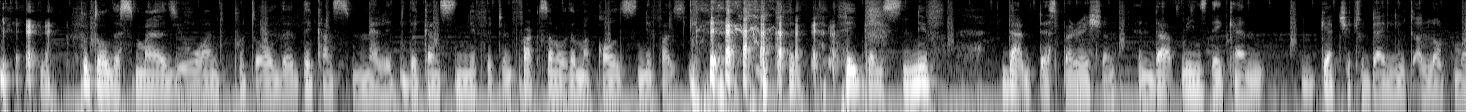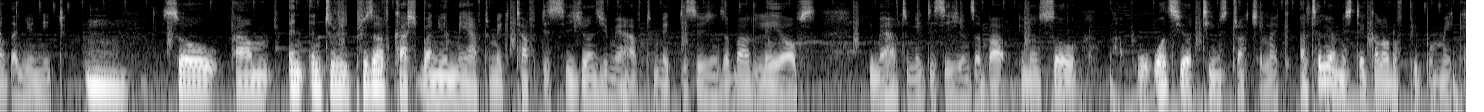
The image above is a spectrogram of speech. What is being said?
put all the smiles you want, put all the they can smell it, they can sniff it. In fact, some of them are called sniffers. they can sniff that desperation, and that means they can get you to dilute a lot more than you need. Mm. So, um, and, and to preserve cash burn, you may have to make tough decisions. You may have to make decisions about layoffs. You may have to make decisions about, you know, so what's your team structure like? I'll tell you a mistake a lot of people make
